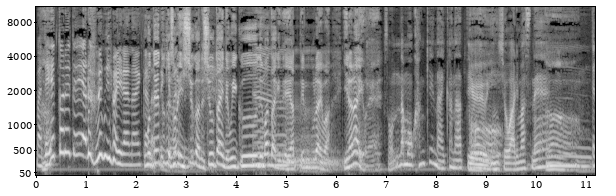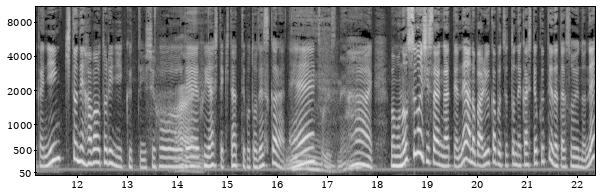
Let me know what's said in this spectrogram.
まあ、デートレでやる分にはいらないかなもうデートでそれ1週間で週単位でウィークでまたぎでやってるぐらいはいらないよね。そんなもう関係ないかなっていう印象はありますね。だから人気とね幅を取りに行くっていう手法で増やしてきたってことですからね。はい、そうですね。はい。まあものすごい資産があってね、あのバリュー株ずっと寝かしておくっていうんだったらそういうのね、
